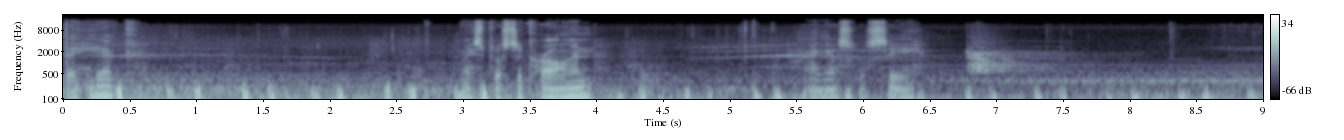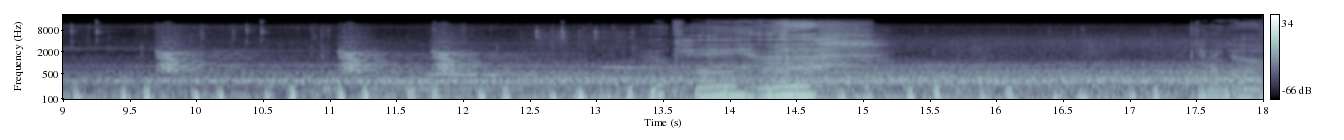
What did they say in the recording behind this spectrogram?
The heck? Am I supposed to crawl in? I guess we'll see. Okay, uh... Can I go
